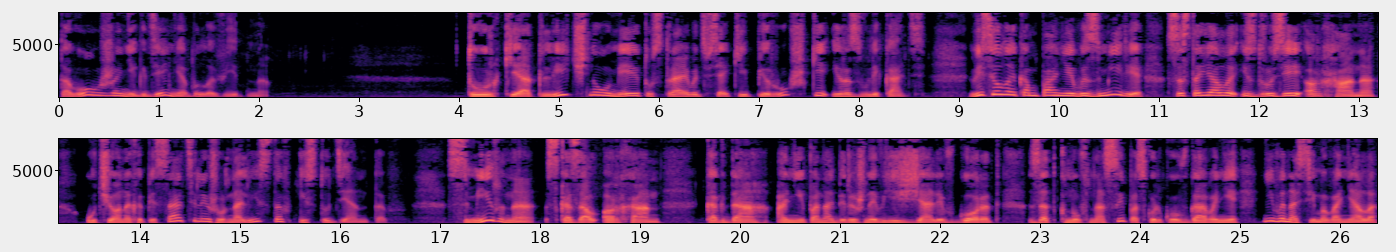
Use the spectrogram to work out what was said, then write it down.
того уже нигде не было видно. Турки отлично умеют устраивать всякие пирушки и развлекать. Веселая компания в Измире состояла из друзей Архана, ученых и писателей, журналистов и студентов. «Смирно», — сказал Архан, когда они по набережной въезжали в город, заткнув носы, поскольку в гавани невыносимо воняло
